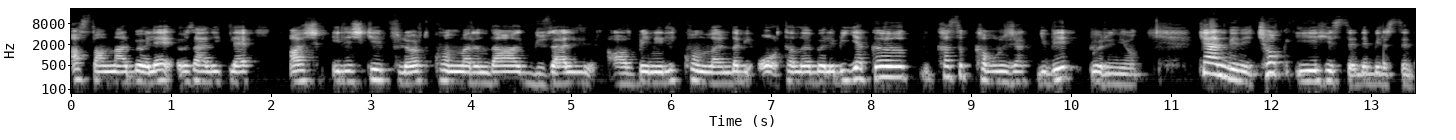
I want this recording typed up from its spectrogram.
aslanlar böyle özellikle aşk, ilişki, flört konularında, güzel albenelik konularında bir ortalığı böyle bir yakıp kasıp kavuracak gibi görünüyor. Kendini çok iyi hissedebilirsin.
